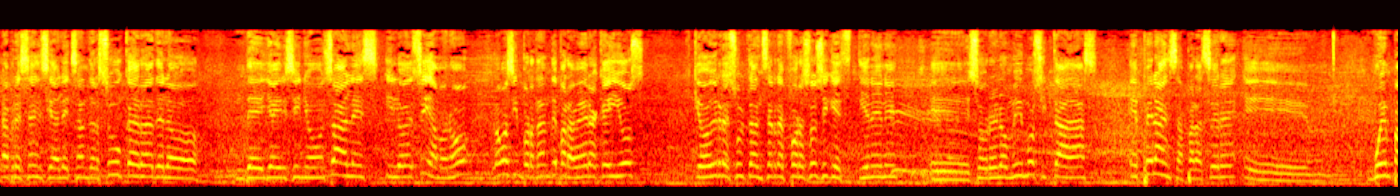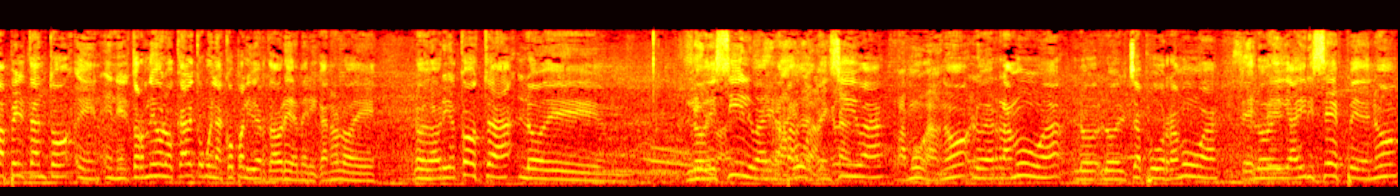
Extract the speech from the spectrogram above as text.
La presencia de Alexander Zucker, de, lo, de Jairzinho González, y lo decíamos, ¿no? Lo más importante para ver aquellos que hoy resultan ser refuerzos y que tienen eh, sobre los mismos citadas esperanzas para eh, buen papel tanto en, en, el torneo local como en la Copa Libertadores de América, ¿no? Lo de, lo de Gabriel Costa, lo de lo de Silva en la parte defensiva, Ramúa. ¿no? Lo de Ramúa, lo, lo del Chapo Ramúa, Césped. lo de Yair Céspedes, ¿no?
